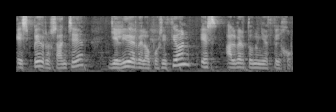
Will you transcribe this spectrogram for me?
es Pedro Sánchez y el líder de la oposición es Alberto Núñez Fijo.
